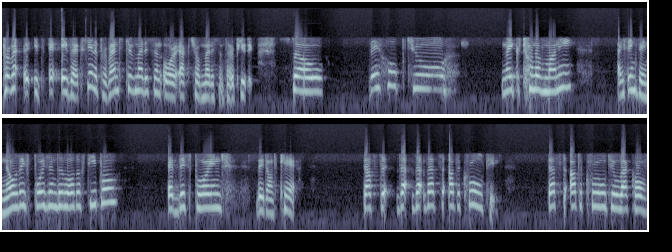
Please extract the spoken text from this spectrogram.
prevent, it's a, vaccine, a preventative medicine, or actual medicine, therapeutic. So they hope to make a ton of money. I think they know they've poisoned a lot of people. At this point, they don't care. That's the, that, that that's utter cruelty. That's the utter cruelty, lack of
